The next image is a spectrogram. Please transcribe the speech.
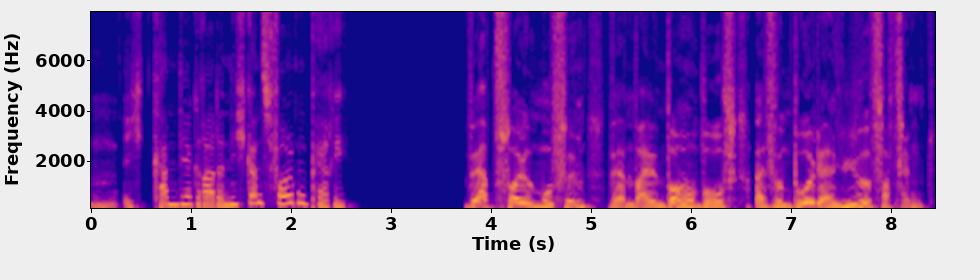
Hm, ich kann dir gerade nicht ganz folgen, Perry. Wertvolle Muscheln werden bei den Bonobos als Symbol der Liebe verfängt.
